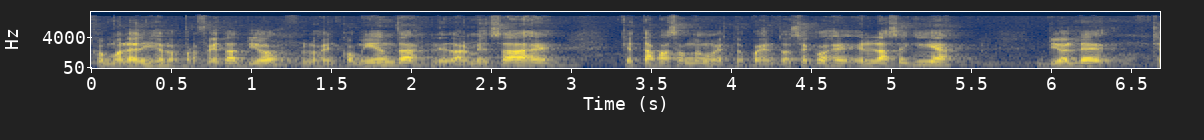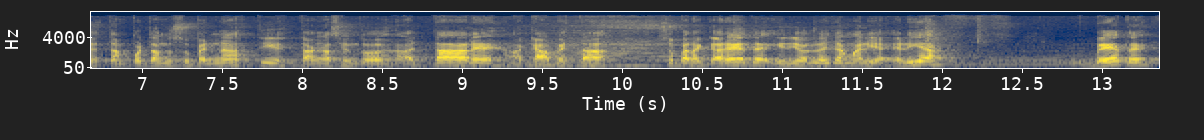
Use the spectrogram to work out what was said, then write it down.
como le dije, los profetas Dios los encomienda, le da el mensaje. ¿Qué está pasando con esto? Pues entonces coge en la sequía, Dios le, se están portando super nasty, están haciendo altares, acá está super al garete, y Dios le llama a Elías. Elías, vete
